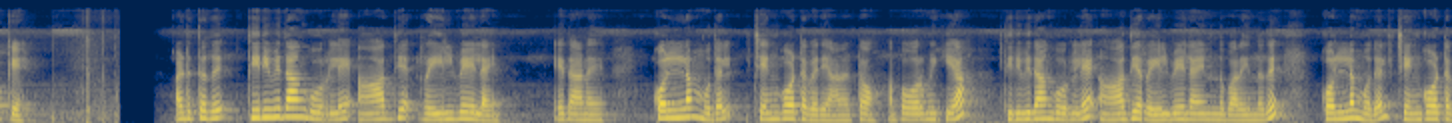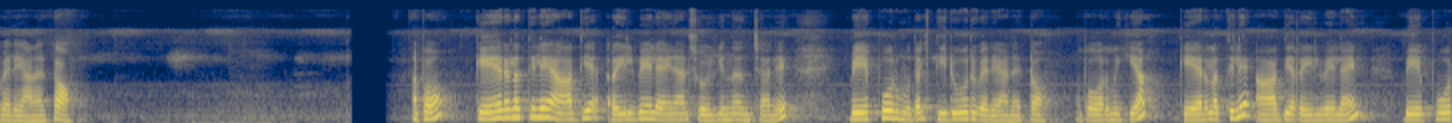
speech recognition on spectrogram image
ഓക്കെ. അടുത്തത് തിരുവിതാംകൂറിലെ ആദ്യ റെയിൽവേ ലൈൻ ഏതാണ്? കൊല്ലം മുതൽ ചെങ്കോട്ട വരെയാണ് കേട്ടോ അപ്പോൾ ഓർമ്മിക്കുക തിരുവിതാംകൂറിലെ ആദ്യ റെയിൽവേ ലൈൻ എന്ന് പറയുന്നത് കൊല്ലം മുതൽ ചെങ്കോട്ട വരെയാണ് കേട്ടോ അപ്പോൾ കേരളത്തിലെ ആദ്യ റെയിൽവേ ലൈനാണ് ചോദിക്കുന്നതെന്ന് വെച്ചാൽ ബേപ്പൂർ മുതൽ തിരൂർ വരെയാണ് കേട്ടോ അപ്പോൾ ഓർമ്മിക്കുക കേരളത്തിലെ ആദ്യ റെയിൽവേ ലൈൻ ബേപ്പൂർ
